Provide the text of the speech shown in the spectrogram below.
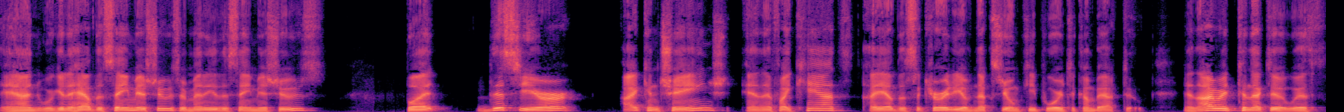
And we're going to have the same issues or many of the same issues. But this year, I can change, and if I can't, I have the security of next Yom Kippur to come back to. And I would connect it with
